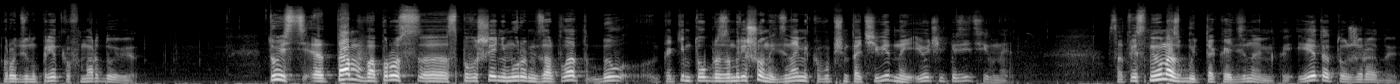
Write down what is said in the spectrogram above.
родину предков, в Мордовию. То есть э, там вопрос э, с повышением уровня зарплат был каким-то образом решен, и динамика, в общем-то, очевидная и очень позитивная. Соответственно, и у нас будет такая динамика, и это тоже радует.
